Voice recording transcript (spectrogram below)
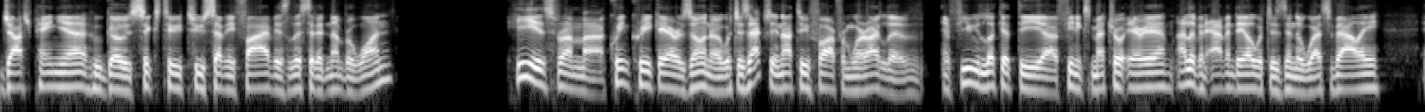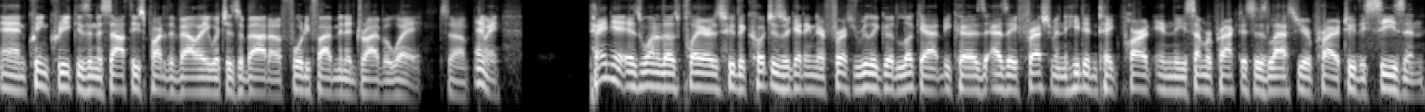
Josh Pena, who goes 6'2, 275, is listed at number one. He is from uh, Queen Creek, Arizona, which is actually not too far from where I live. If you look at the uh, Phoenix metro area, I live in Avondale, which is in the West Valley and Queen Creek is in the southeast part of the valley, which is about a 45 minute drive away. So, anyway, Pena is one of those players who the coaches are getting their first really good look at because as a freshman, he didn't take part in the summer practices last year prior to the season.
